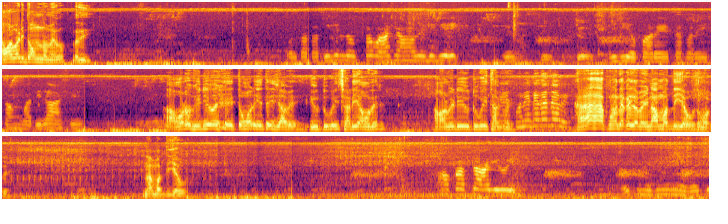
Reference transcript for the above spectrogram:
আমার বাড়ি দমদমে গো দাদি। কলকাতার দিকের লোক সব আসে আমাদের দিকে এই ভিডিও করে তারপরে এই সাংবাদিকরা আসে। আমারও ভিডিও এই তোমার ইয়েতেই যাবে ইউটিউবেই ছাড়ি আমাদের। আমার ভিডিও ইউটিউবেই থাকবে। ফোনে দেখা যাবে? হ্যাঁ হ্যাঁ ফোনে দেখা যাবে এই নাম্বার দিয়ে যাব তোমাকে। নাম্বার দিয়ে যাব। আমার আগে ওই ওই শুনে শুনে নিয়ে গেছে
